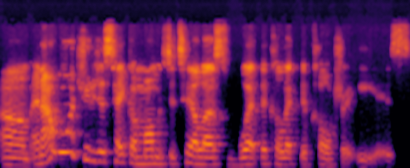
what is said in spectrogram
Um, and I want you to just take a moment to tell us what the collective culture is.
